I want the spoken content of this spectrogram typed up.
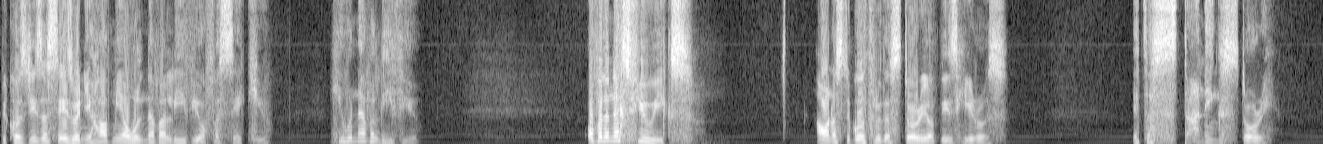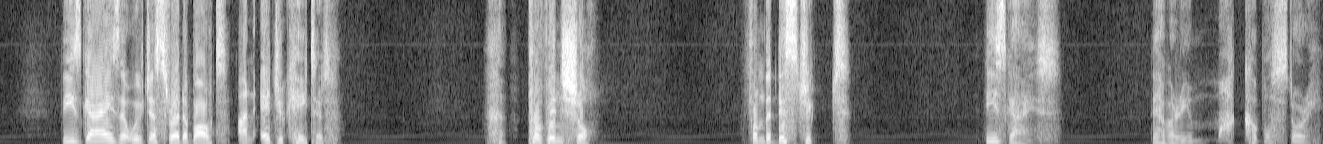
Because Jesus says, When you have me, I will never leave you or forsake you. He will never leave you. Over the next few weeks, I want us to go through the story of these heroes. It's a stunning story. These guys that we've just read about, uneducated, provincial, from the district, these guys, they have a remarkable story.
